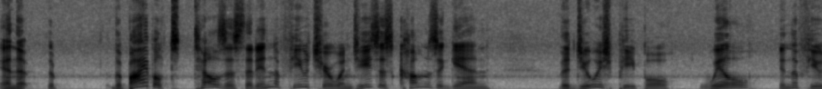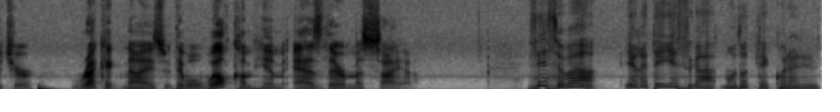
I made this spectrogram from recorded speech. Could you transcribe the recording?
And the, the, the Bible tells us that in the future, when Jesus comes again, the Jewish people will, in the future, recognize, they will welcome him as their Messiah. 聖書はやがてイエスが戻ってこられる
